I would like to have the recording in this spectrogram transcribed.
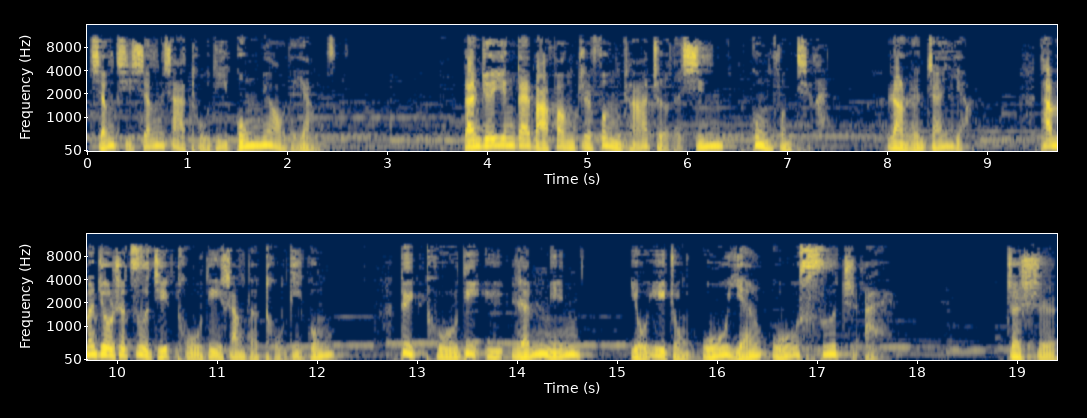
想起乡下土地公庙的样子，感觉应该把放置奉茶者的心供奉起来，让人瞻仰。他们就是自己土地上的土地公，对土地与人民有一种无言无私之爱。这是，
